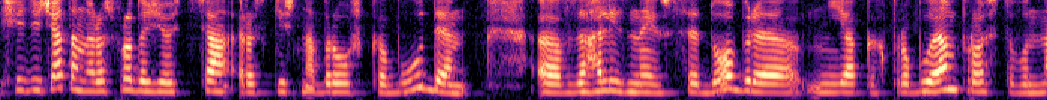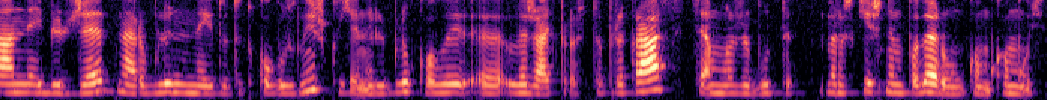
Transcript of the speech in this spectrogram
Ще дівчата на розпродажі ось ця розкішна брошка буде. Е, Взагалі з нею все добре, ніяких проблем, просто вона не бюджетна. Роблю на неї додаткову знижку. Я не люблю, коли е, лежать просто прикраси. Це може бути розкішним подарунком комусь.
